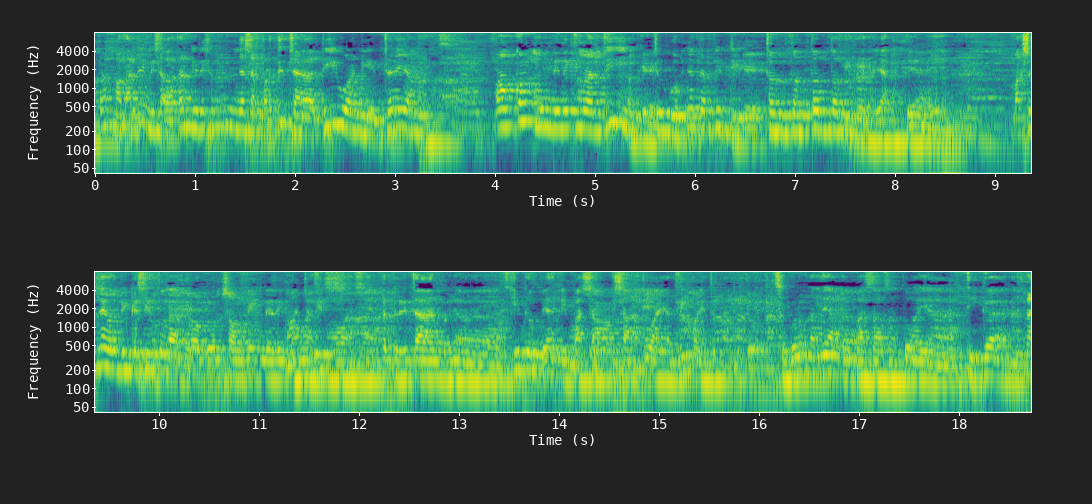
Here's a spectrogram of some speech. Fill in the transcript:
apa, makanya yang disalahkan diri sendiri. Ya, seperti jadi wanita yang ongkoh mau dinikmati Oke. tubuhnya tapi ditonton-tonton gitu ya. iya iya Maksudnya lebih ke situ lah problem solving dari majelis ya. penderitaan eh, hidup ya di pasal 1 ayat 5 itu tadi. Sebelum nanti ada pasal 1 ayat 3 nanti.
